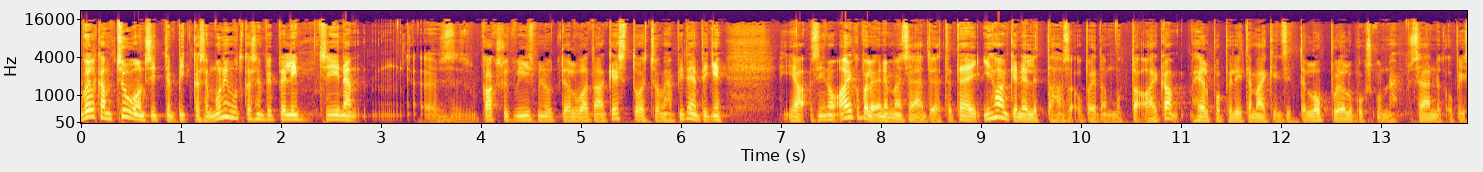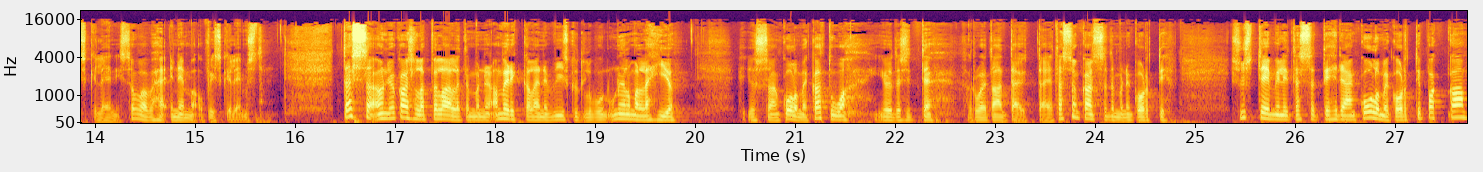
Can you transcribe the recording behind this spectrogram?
Welcome to on sitten pikkasen monimutkaisempi peli. Siinä 25 äh, minuuttia luvataan kestoa, että se on vähän pitempikin. Ja siinä on aika paljon enemmän sääntöjä, että tämä ei ihan kenelle tahansa opeta, mutta aika helppo peli tämäkin sitten loppujen lopuksi, kun säännöt opiskelee, niin se on vaan vähän enemmän opiskelemista. Tässä on jokaisella pelaajalla tämmöinen amerikkalainen 50-luvun unelmalähiö, jossa on kolme katua, joita sitten ruvetaan täyttää. Ja tässä on kanssa tämmöinen korttisysteemi, eli tässä tehdään kolme korttipakkaa,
